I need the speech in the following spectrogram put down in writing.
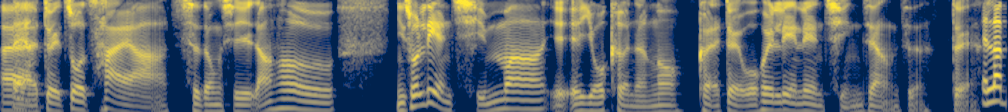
对哎，啊，对，做菜啊，吃东西，然后你说练琴吗？也也有可能哦，可对我会练练琴这样子，对，哎，那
